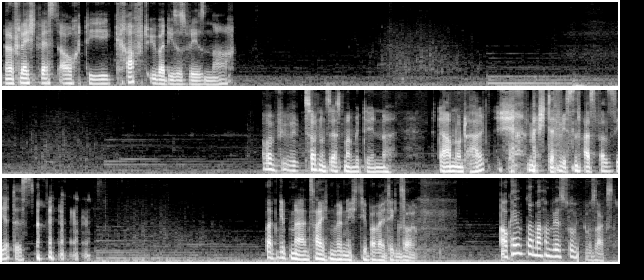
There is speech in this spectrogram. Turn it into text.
Oder vielleicht lässt auch die Kraft über dieses Wesen nach. Aber wir sollten uns erstmal mit den Damen unterhalten. Ich möchte wissen, was passiert ist. Dann gib mir ein Zeichen, wenn ich sie überwältigen soll. Okay, dann machen wir es so, wie du sagst.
